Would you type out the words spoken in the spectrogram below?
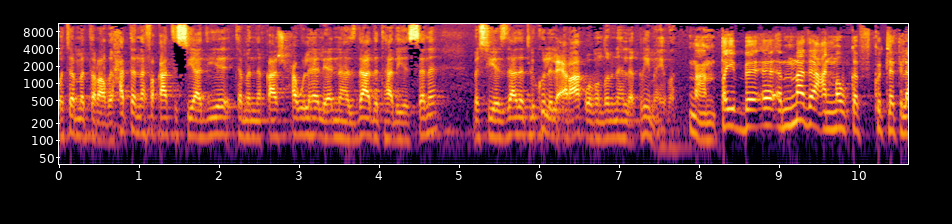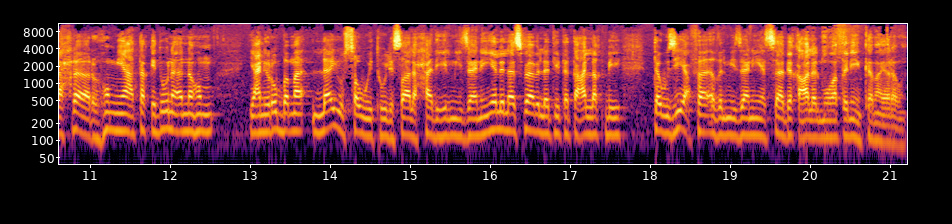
وتم التراضي. حتى النفقات السيادية تم النقاش حولها لأنها ازدادت هذه السنة. بس هي ازدادت لكل العراق ومن ضمنها الإقليم أيضا. نعم. طيب ماذا عن موقف كتلة الأحرار؟ هم يعتقدون أنهم يعني ربما لا يصوتوا لصالح هذه الميزانية للأسباب التي تتعلق بتوزيع فائض الميزانية السابقة على المواطنين كما يرون.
